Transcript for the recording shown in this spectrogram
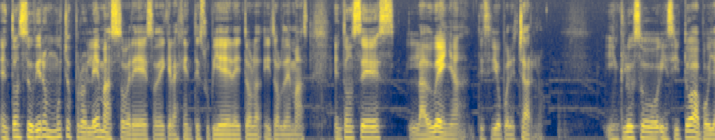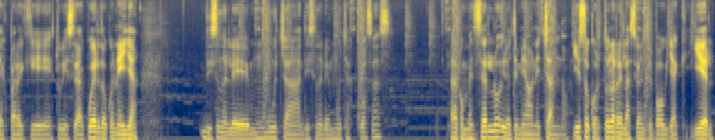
Entonces hubieron muchos problemas sobre eso, de que la gente supiera y todo, lo- y todo lo demás. Entonces la dueña decidió por echarlo. Incluso incitó a Boyack para que estuviese de acuerdo con ella, diciéndole, diciéndole muchas cosas para convencerlo y lo terminaban echando. Y eso cortó la relación entre Bojack y él.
